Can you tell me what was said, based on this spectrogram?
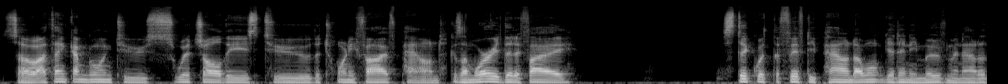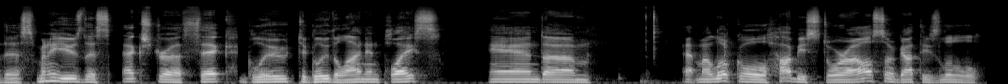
So I think I'm going to switch all these to the 25 pound because I'm worried that if I stick with the 50 pound, I won't get any movement out of this. I'm going to use this extra thick glue to glue the line in place. And um, at my local hobby store, I also got these little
